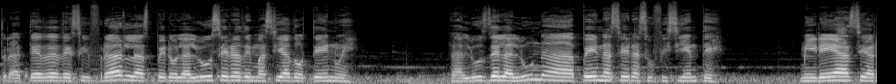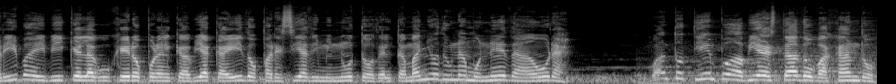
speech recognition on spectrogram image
Traté de descifrarlas, pero la luz era demasiado tenue. La luz de la luna apenas era suficiente. Miré hacia arriba y vi que el agujero por el que había caído parecía diminuto, del tamaño de una moneda ahora. ¿Cuánto tiempo había estado bajando?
